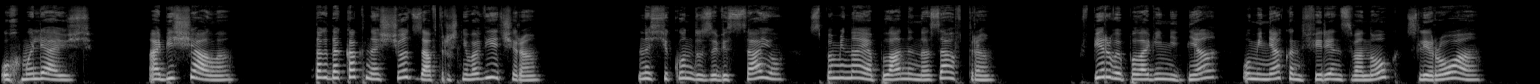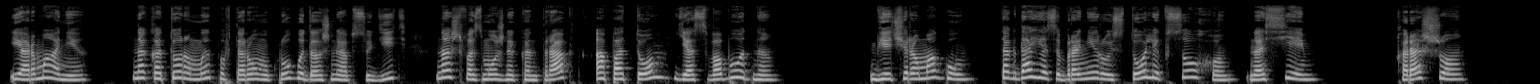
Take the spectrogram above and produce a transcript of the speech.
Ухмыляюсь. «Обещала. Тогда как насчет завтрашнего вечера?» На секунду зависаю, вспоминая планы на завтра. В первой половине дня у меня конференц-звонок с Лероа и Армани, на котором мы по второму кругу должны обсудить наш возможный контракт, а потом я свободна. Вечером могу. Тогда я забронирую столик в Сохо на семь. Хорошо.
